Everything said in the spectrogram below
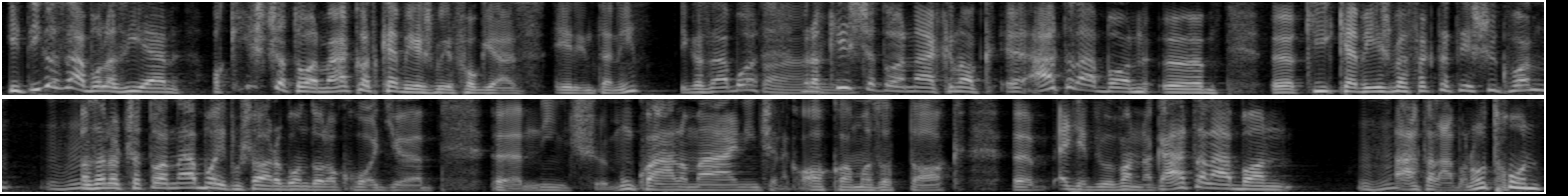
Itt igazából az ilyen, a kis csatornákat kevésbé fogja ez érinteni, igazából, Talán, mert a kis csatornáknak általában ö, ö, ki kevés befektetésük van uh-huh. az adott csatornában. Itt most arra gondolok, hogy ö, ö, nincs munkaállomány, nincsenek alkalmazottak, ö, egyedül vannak általában, uh-huh. általában otthon,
